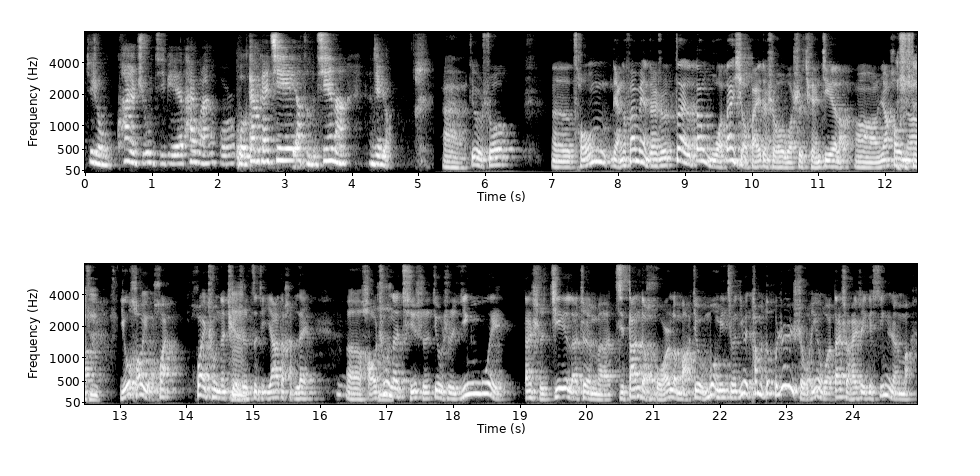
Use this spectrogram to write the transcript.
这种跨着职务级别派过来的活儿，我该不该接，要怎么接呢？像这种，啊，就是说。呃，从两个方面来说，在当我带小白的时候，我是全接了啊。然后呢，有好有坏，坏处呢确实自己压得很累。呃，好处呢，其实就是因为当时接了这么几单的活儿了嘛，就莫名其妙，因为他们都不认识我，因为我当时还是一个新人嘛。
